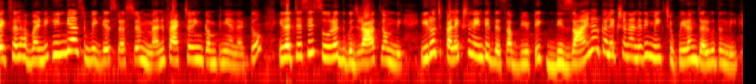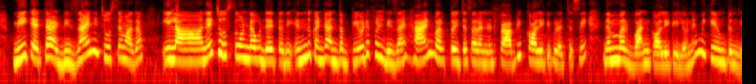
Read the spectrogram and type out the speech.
టెక్స్టైల్ హబ్ అండి. India's biggest trusted manufacturing company అన్నట్టు. ఇది వచ్చేసి సూరత్ గుజరాత్లో ఉంది. ఈరోజు కలెక్షన్ ఏంటి తెలుసా? బ్యూటిక్ డిజైనర్ కలెక్షన్ అనేది మీకు చూపించడం జరుగుతుంది. మీకైతే ఆ డిజైన్ని చూస్తే మాత్రం ఇలానే చూస్తూ ఉండబుద్ధి అవుతుంది ఎందుకంటే అంత బ్యూటిఫుల్ డిజైన్ హ్యాండ్ వర్క్తో ఇచ్చేసారు అన్నట్టు ఫ్యాబ్రిక్ క్వాలిటీ కూడా వచ్చేసి నెంబర్ వన్ క్వాలిటీలోనే మీకు ఉంటుంది.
